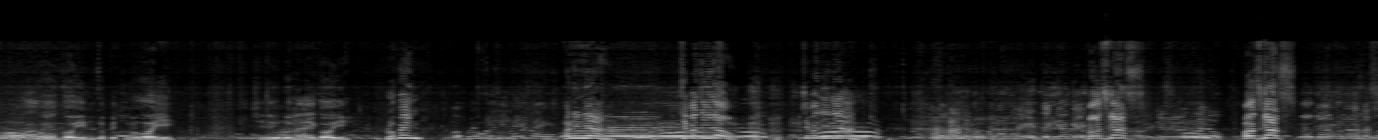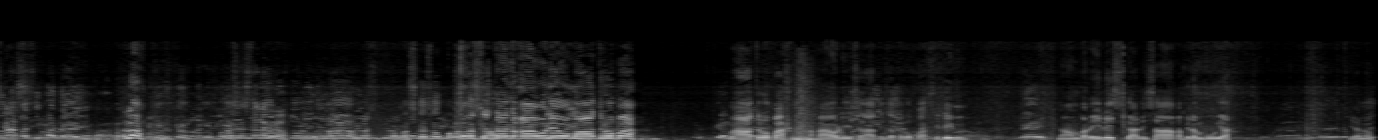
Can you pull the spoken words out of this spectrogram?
Oh, goy, goy. Lupit mo, goy. Sinulo na ni goy. Lupin! Ano yan? Si Patino! Si Patino yan! Pangasgas! Pangasgas! Ala! Pangaskas oh, pangaskas. Pangasgas na nakahuli oh, mga tropa! Mga tropa, nakahuli sa nating katropa, si Dim. Nang barilis, galing sa kabilang buya. Yan oh.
